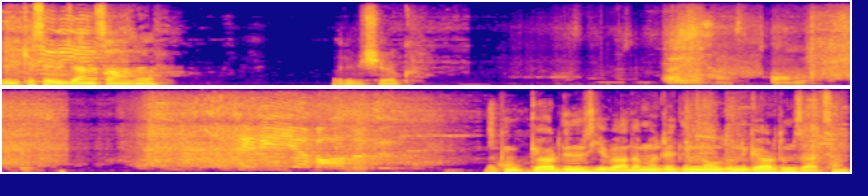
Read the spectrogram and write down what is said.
Beni kesebileceğini sandı. Öyle bir şey yok. Bakın gördüğünüz gibi adamın redinin olduğunu gördüm zaten.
